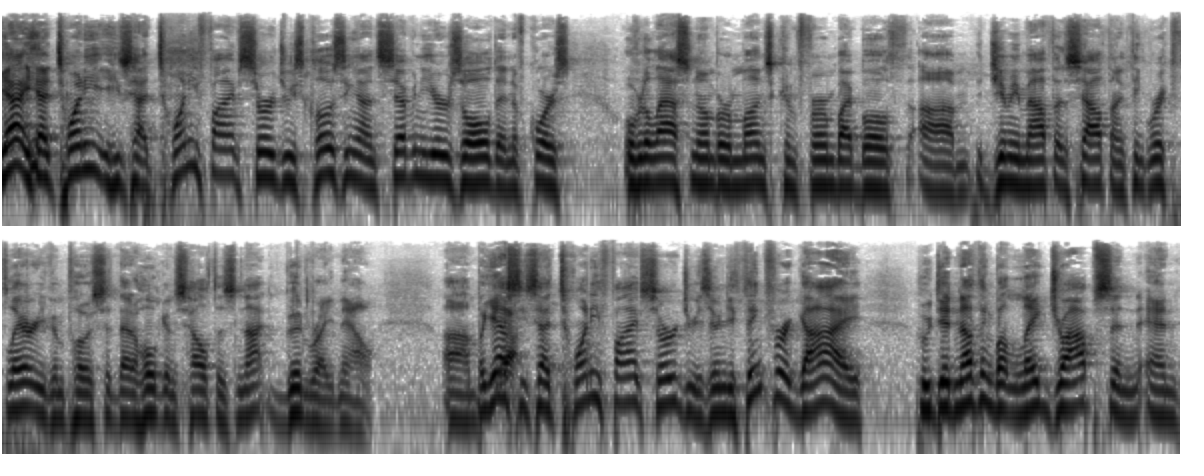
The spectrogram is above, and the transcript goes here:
yeah, he had 20. He's had 25 surgeries, closing on 70 years old. And of course, over the last number of months, confirmed by both um, Jimmy Mouth of the South and I think Ric Flair even posted that Hogan's health is not good right now. Um, but yes, Yeah. he's had 25 surgeries. And you think for a guy who did nothing but leg drops and, and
